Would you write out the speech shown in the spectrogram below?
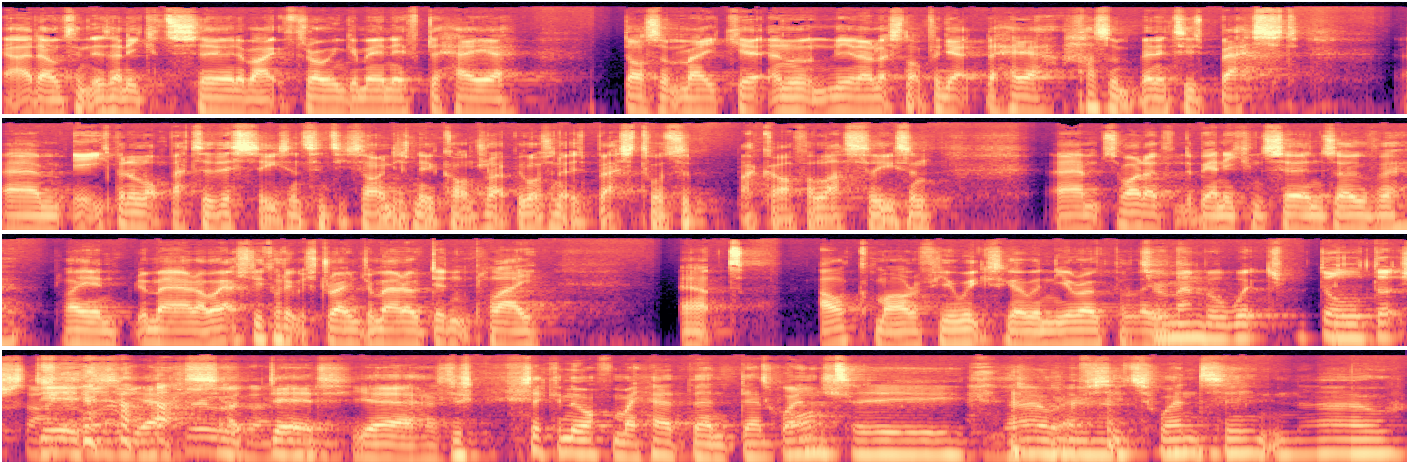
I don't think there's any concern about throwing him in if De Gea doesn't make it. And you know, let's not forget De Gea hasn't been at his best. Um, he's been a lot better this season since he signed his new contract. But he wasn't at his best towards the back half of last season. Um, so I don't think there'll be any concerns over playing Romero. I actually thought it was strange Romero didn't play at Alkmaar a few weeks ago in the Europa League. To remember which dull Dutch side did, was yes, I them. did. Yeah, I was just ticking them off in my head then. Den Bosch. Twente. No, FC Twente, no.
